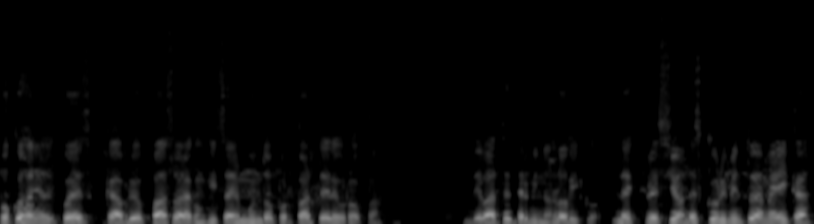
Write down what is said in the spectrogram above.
pocos años después que abrió paso a la conquista del mundo por parte de Europa. Debate terminológico. La expresión descubrimiento de América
